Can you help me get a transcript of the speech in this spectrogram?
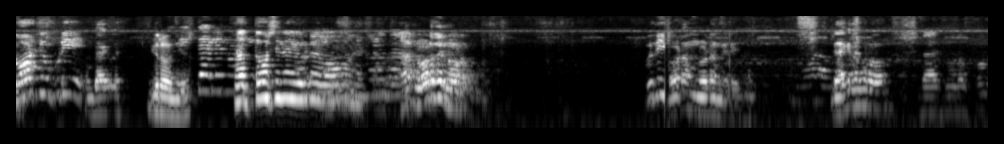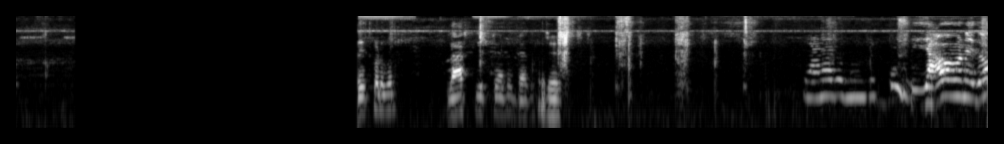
ನೋಡ್ತೀವಿ ಬಿಡಿ ಇರೋಂಗೆ ನಾನು ತೋರ್ಸಿನ ಇವ್ರಿಗೆ ನೋಡಮ್ ನೋಡಮ್ ಇರಿ. ಬ್ಯಾಗಿಲ್ಲ ಬರೋ ಲಾಸ್ಟ್ ಗಿಫ್ಟ್ ಅದು ಯಾವ ಮನೆ ಇದು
